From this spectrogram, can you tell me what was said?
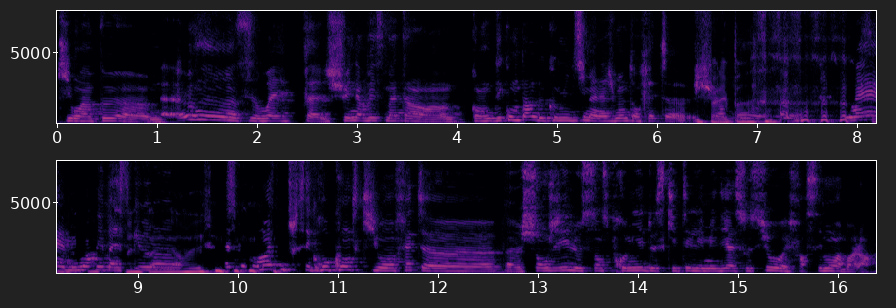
qui ont, un peu... Euh, ouais, je suis énervée ce matin. Hein quand dès qu'on parle de community management, en fait, euh, je suis un pas. Peu... ouais, mais non, mais parce que euh, parce que pour moi, c'est tous ces gros comptes qui ont en fait euh, changé le sens premier de ce qu'étaient les médias sociaux et forcément, bon alors,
